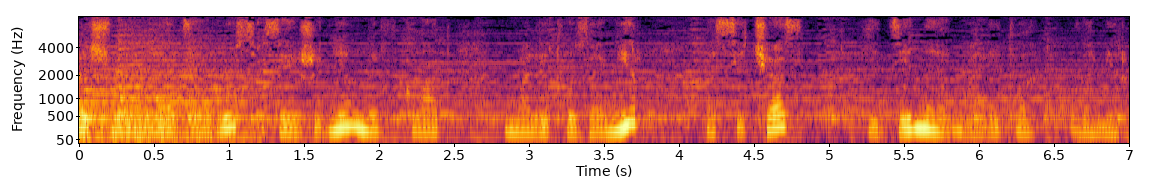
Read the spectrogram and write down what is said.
Большое Ладья Русь за ежедневный вклад в молитву за мир, а сейчас единая молитва за мир.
